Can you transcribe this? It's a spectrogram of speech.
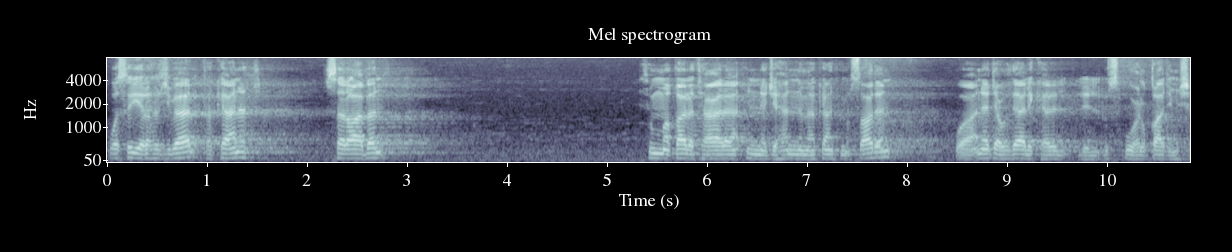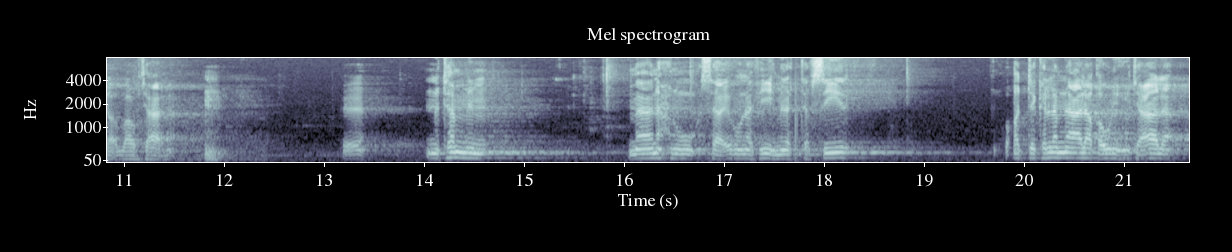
وسيرت الجبال فكانت سرابا. ثم قال تعالى إن جهنم كانت مرصادا وندع ذلك للأسبوع القادم إن شاء الله تعالى. نتمم ما نحن سائرون فيه من التفسير وقد تكلمنا على قوله تعالى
